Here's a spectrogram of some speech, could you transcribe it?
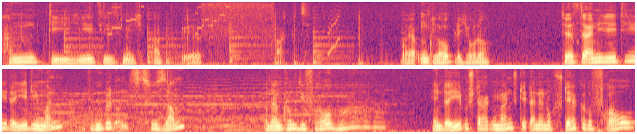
Haben die Yetis mich abgefuckt. War ja unglaublich, oder? Zuerst der eine Yeti, der Yeti-Mann, prügelt uns zusammen. Und dann kommt die Frau. Oh, hinter jedem starken Mann steht eine noch stärkere Frau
